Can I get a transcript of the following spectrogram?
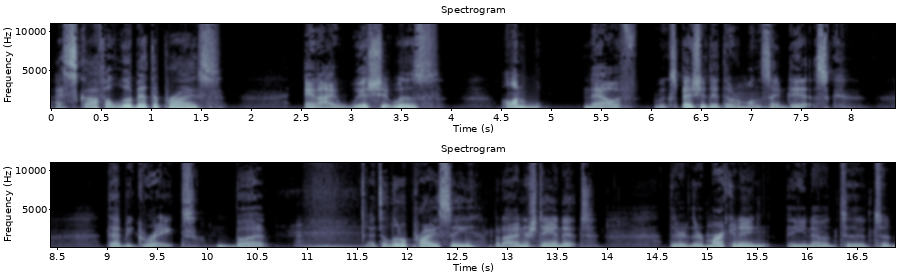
I scoff a little bit at the price, and I wish it was on now. If especially if they throw them on the same disc, that'd be great. But it's a little pricey, but I understand it. They're they're marketing, you know, to to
